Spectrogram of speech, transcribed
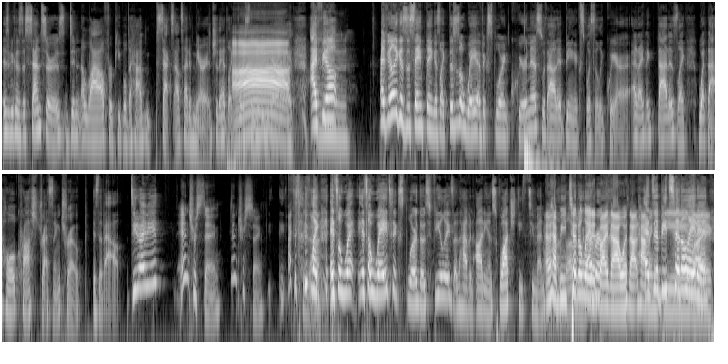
is because the censors didn't allow for people to have sex outside of marriage, so they had to like force Ah. them to be married. I feel. Mm. I feel like it's the same thing as like this is a way of exploring queerness without it being explicitly queer. And I think that is like what that whole cross dressing trope is about. Do you know what I mean? Interesting. Interesting. I can see that. like it's a way it's a way to explore those feelings and have an audience watch these two men and have be titillated by that without having and to it be titillated like,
